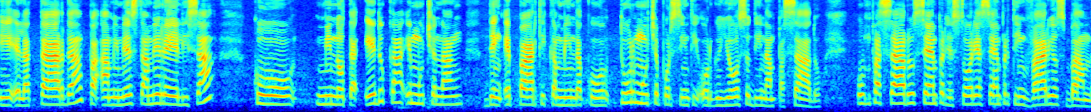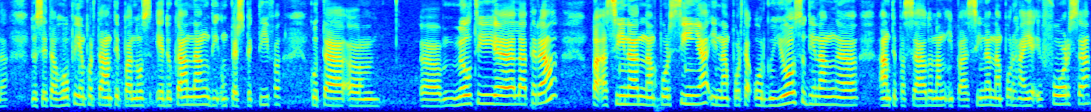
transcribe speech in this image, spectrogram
e ela tarda para a mim mesmo também realizar que me nota educar e muito não den é parte caminha com tur muito por sentir orgulhoso de não passado um passado sempre, a história sempre tem várias bandas. Então, é importante para nos educar de uma perspectiva que está um, uh, multilateral, para assim não por sinha e não por estar orgulhoso de não uh, antepassado não e para assim não por raia e força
